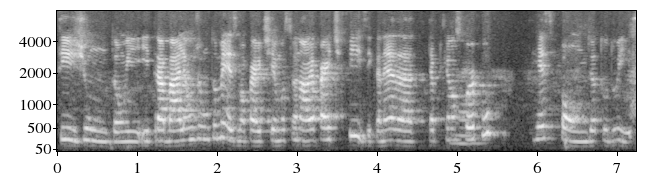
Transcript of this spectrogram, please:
se juntam e, e trabalham junto mesmo, a parte emocional e a parte física, né? Até porque nosso é. corpo responde a tudo isso.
